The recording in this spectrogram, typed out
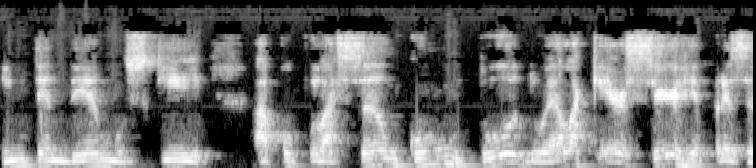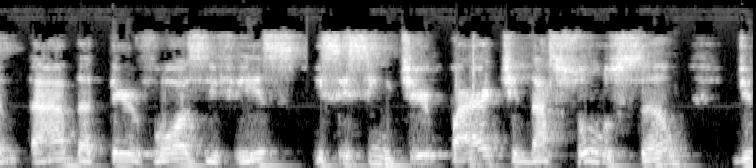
Entendemos que a população como um todo, ela quer ser representada, ter voz e vez e se sentir parte da solução de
